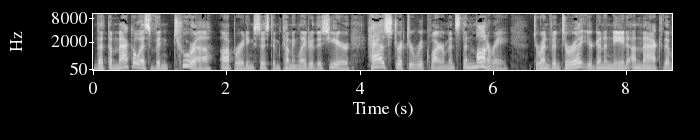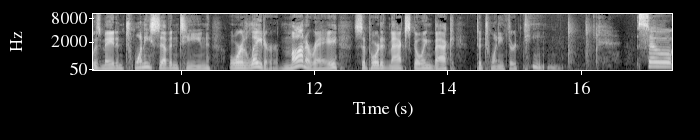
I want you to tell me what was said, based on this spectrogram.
that the macOS Ventura operating system coming later this year has stricter requirements than Monterey. To run Ventura, you're going to need a Mac that was made in 2017 or later. Monterey supported Macs going back to 2013. So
